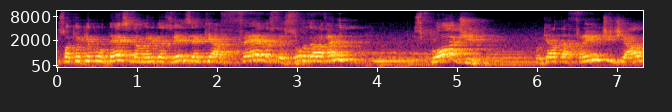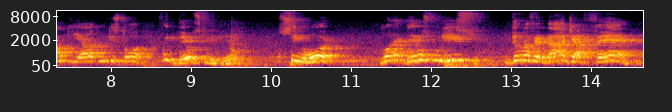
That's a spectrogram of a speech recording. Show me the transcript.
Só que o que acontece na maioria das vezes é que a fé das pessoas ela vai explode porque ela está frente de algo que ela conquistou. Foi Deus que me deu, o Senhor, glória a Deus por isso. Então, na verdade, a fé,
